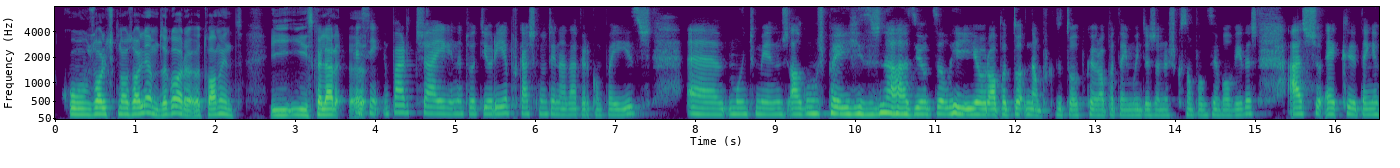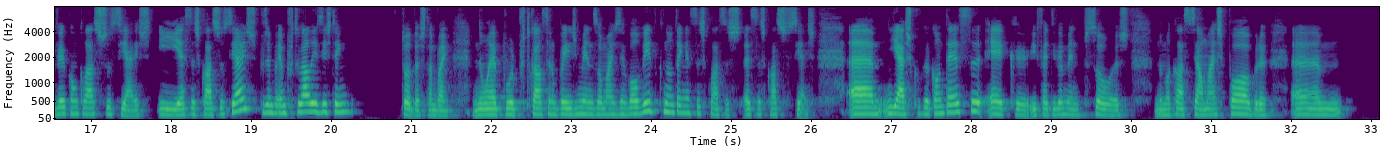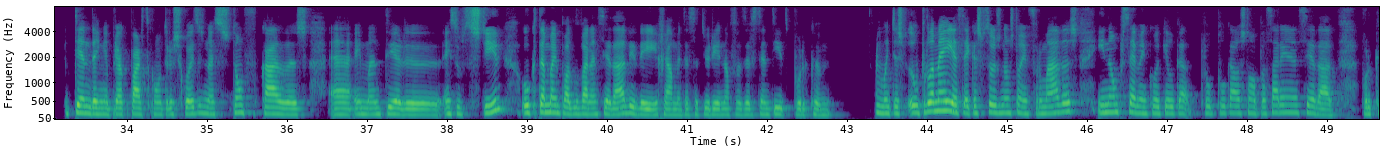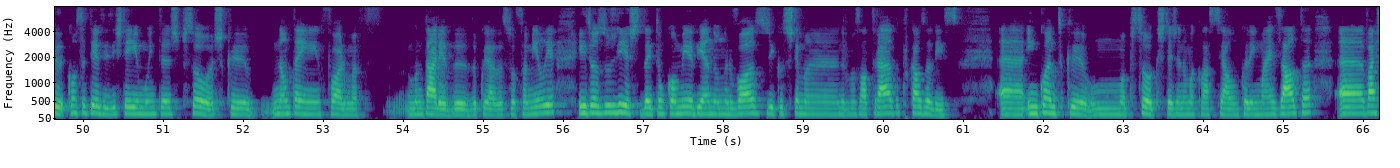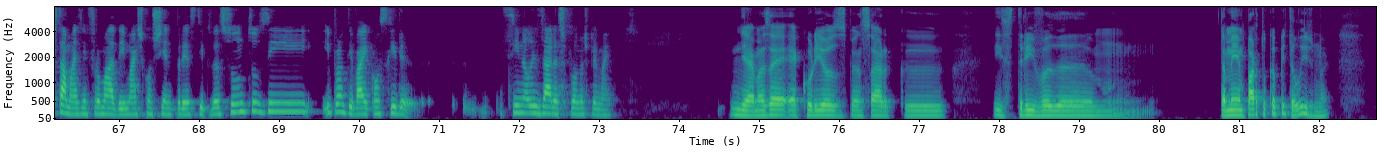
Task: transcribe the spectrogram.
com os olhos que nós olhamos agora, atualmente. E, e se calhar. Uh... É assim, parte já aí na tua teoria, porque acho que não tem nada a ver com países uh, muito menos alguns países na Ásia, outros ali, e a Europa, não, porque de todo, porque a Europa tem muitas zonas que são pouco desenvolvidas, acho é que tem a ver com classes sociais. E essas classes sociais, por exemplo, em Portugal existem todas também. Não é por Portugal ser um país menos ou mais desenvolvido que não tem essas classes, essas classes sociais. Um, e acho que o que acontece é que, efetivamente, pessoas numa classe social mais pobre um, tendem a preocupar-se com outras coisas, não é? estão focadas uh, em manter, uh, em subsistir, o que também pode levar à ansiedade, e daí realmente essa teoria não fazer sentido, porque muitas, o problema é esse, é que as pessoas não estão informadas e não percebem que aquilo que, pelo que elas estão a passar é a ansiedade, porque com certeza existem aí muitas pessoas que não têm forma monetária de, de, cuidar da sua família e todos os dias se deitam com medo e andam nervosos e com o sistema nervoso alterado por causa disso. Uh, enquanto que uma pessoa que esteja numa classe social um bocadinho mais alta uh, vai estar mais informada e mais consciente para esse tipo de assuntos e, e pronto, e vai conseguir sinalizar esses problemas primeiro. Yeah, mas é, é curioso pensar que isso deriva de, também em parte do capitalismo, não é?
